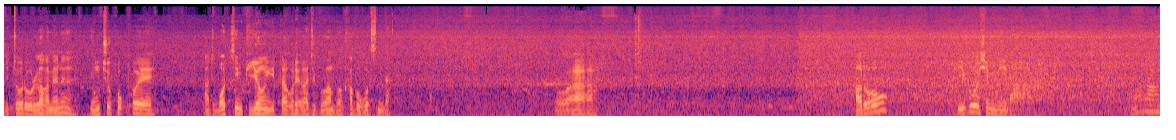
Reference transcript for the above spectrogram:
이쪽으로 올라가면은 용추 폭포에 아주 멋진 비경이 있다고 그래가지고 한번 가보고 있습니다. 와. 바로 이곳입니다. 아.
